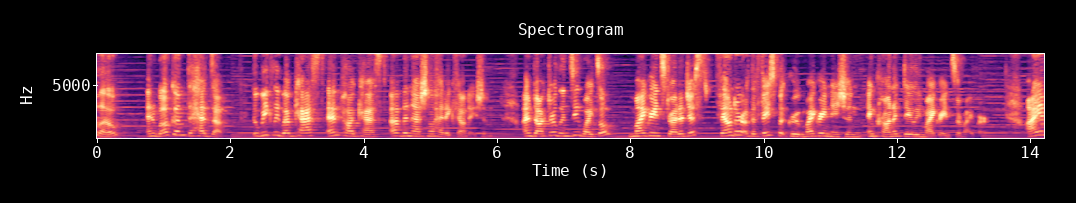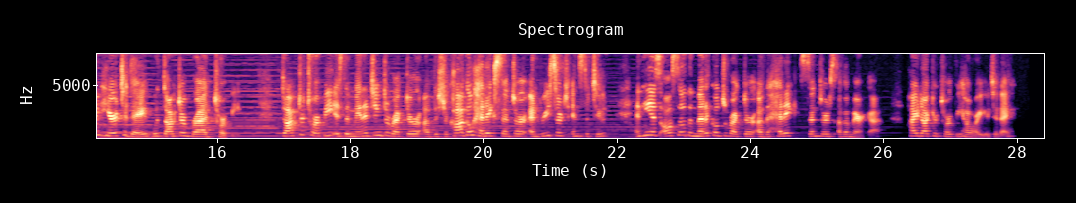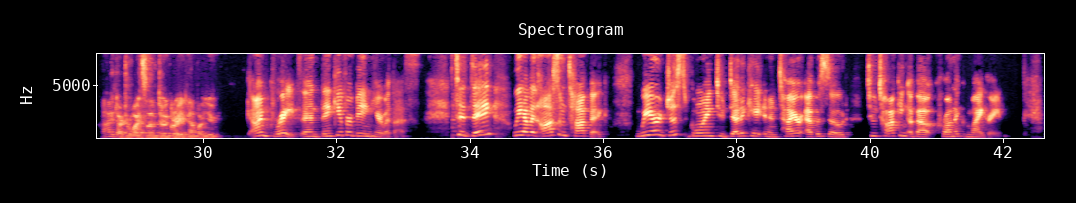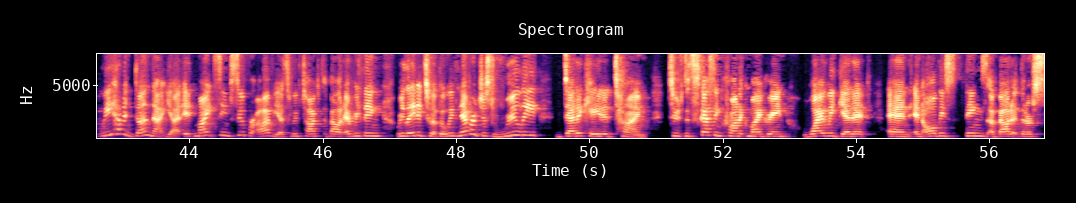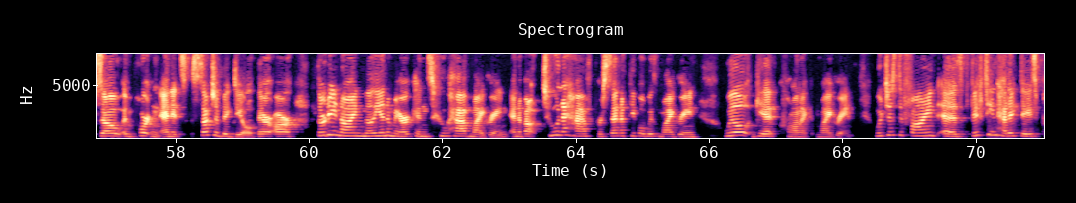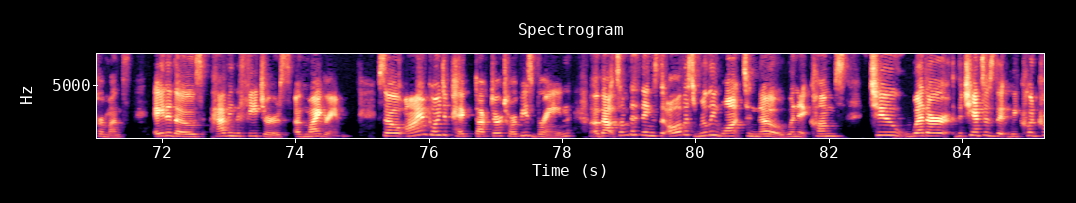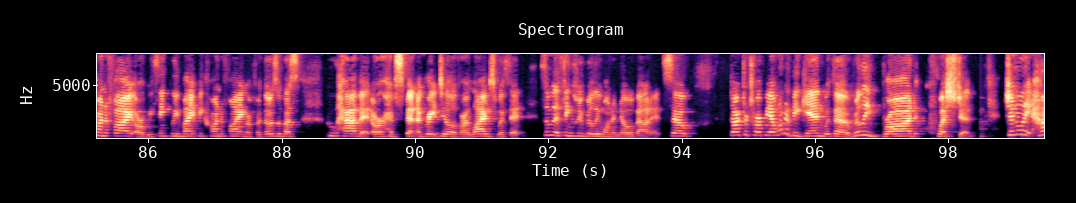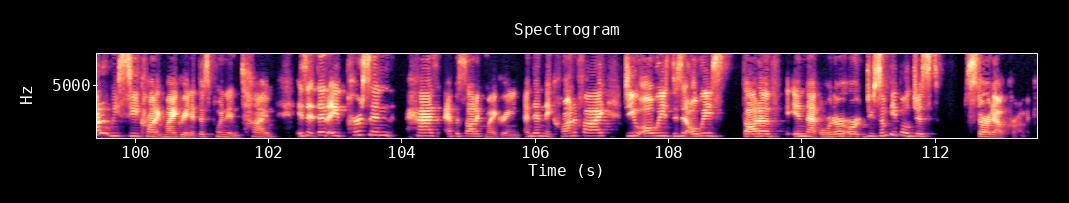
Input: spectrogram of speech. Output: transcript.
Hello, and welcome to Heads Up, the weekly webcast and podcast of the National Headache Foundation. I'm Dr. Lindsay Weitzel, migraine strategist, founder of the Facebook group Migraine Nation, and chronic daily migraine survivor. I am here today with Dr. Brad Torphy. Dr. Torphy is the managing director of the Chicago Headache Center and Research Institute, and he is also the medical director of the Headache Centers of America. Hi, Dr. Torphy. How are you today? Hi, Dr. Weitzel. I'm doing great. How about you? I'm great, and thank you for being here with us. Today, we have an awesome topic. We are just going to dedicate an entire episode to talking about chronic migraine. We haven't done that yet. It might seem super obvious. We've talked about everything related to it, but we've never just really dedicated time to discussing chronic migraine, why we get it, and and all these things about it that are so important and it's such a big deal there are 39 million americans who have migraine and about 2.5% of people with migraine will get chronic migraine which is defined as 15 headache days per month eight of those having the features of migraine. So I'm going to pick Dr. Torphy's brain about some of the things that all of us really want to know when it comes to whether the chances that we could chronify or we think we might be chronifying, or for those of us who have it or have spent a great deal of our lives with it, some of the things we really want to know about it. So Dr. Torphy, I want to begin with a really broad question. Generally, how do we see chronic migraine at this point in time? Is it that a person has episodic migraine and then they chronify? Do you always, does it always thought of in that order, or do some people just start out chronic?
